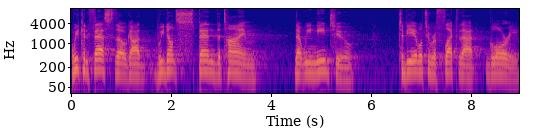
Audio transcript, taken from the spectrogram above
We confess, though, God, we don't spend the time that we need to to be able to reflect that glory.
